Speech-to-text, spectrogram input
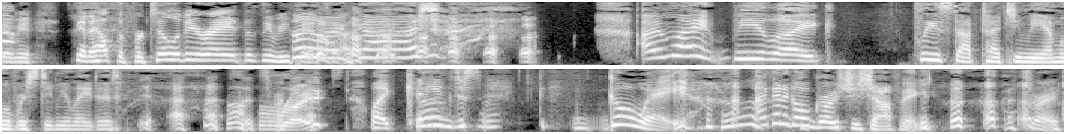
It's going to help the fertility rate. This is going to be fantastic. Oh my gosh. I might be like please stop touching me. I'm overstimulated. right. like, can you just go away? I gotta go grocery shopping. that's right.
